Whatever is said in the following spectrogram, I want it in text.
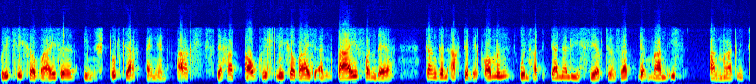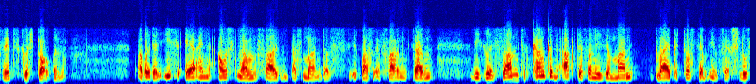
glücklicherweise in Stuttgart einen Arzt, der hat auch glücklicherweise einen Teil von der Krankenakte bekommen und hat analysiert und sagt, der Mann ist an Magenkrebs gestorben. Aber das ist eher ein Ausnahmefall, dass man das etwas erfahren kann. Die gesamte Krankenakte von diesem Mann bleibt trotzdem im Verschluss.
